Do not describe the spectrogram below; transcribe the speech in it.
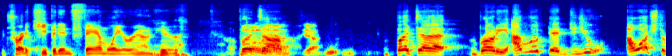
we try to keep it in family around here. But oh, um, yeah. yeah. But uh, Brody, I looked at did you I watched the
